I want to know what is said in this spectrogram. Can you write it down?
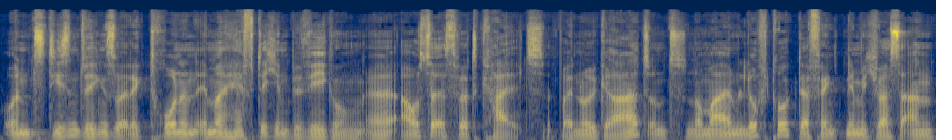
Und die sind wegen so Elektronen immer heftig in Bewegung, äh, außer es wird kalt. Bei 0 Grad und normalem Luftdruck, da fängt nämlich Wasser an,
